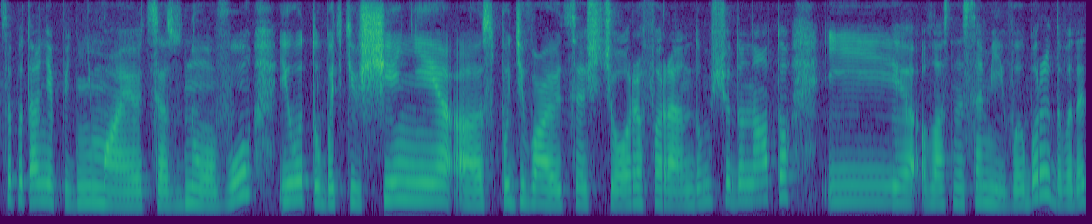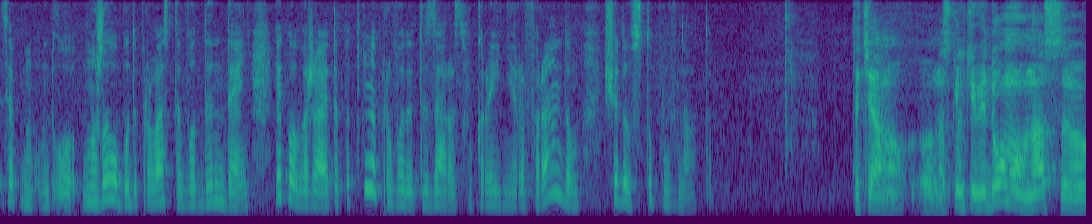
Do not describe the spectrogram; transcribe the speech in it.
це питання піднімаються знову. І от у батьківщині сподіваються, що референдум щодо НАТО і власне самі вибори доведеться можливо буде провести в один день. Як ви вважаєте, потрібно проводити зараз в Україні референдум щодо вступу в НАТО? Тетяно, е, наскільки відомо, у нас е,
